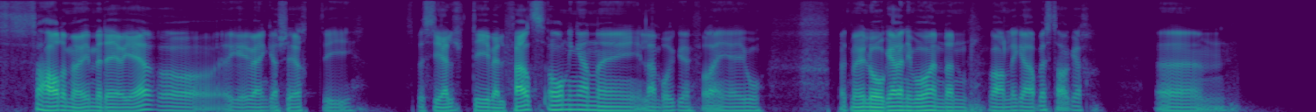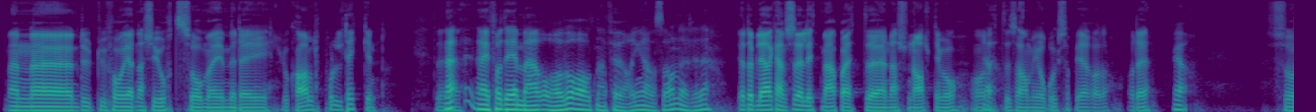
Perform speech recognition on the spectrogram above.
så har det mye med det å gjøre, og jeg er jo engasjert i spesielt i velferdsordningene i landbruket, for de er jo på et mye lavere nivå enn den vanlige arbeidstaker. Um, men uh, du, du får gjerne ikke gjort så mye med det i lokalpolitikken. Nei, nei, for det er mer overordna føringer og sånn, er det det? Ja, det blir kanskje litt mer på et uh, nasjonalt nivå, og Ja. dette så har vi jordbruksoppgjøret og det. Ja. Så,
